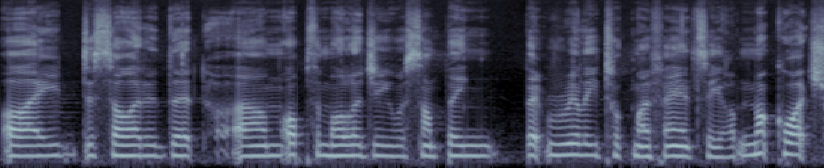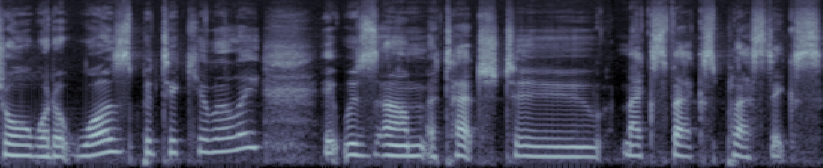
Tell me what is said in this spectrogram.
I decided that um, ophthalmology was something that really took my fancy. I'm not quite sure what it was particularly. It was um, attached to Max Fax Plastics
